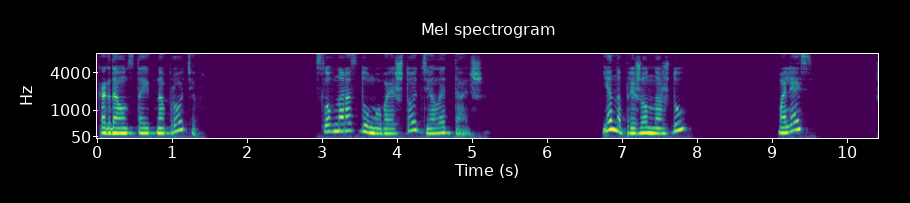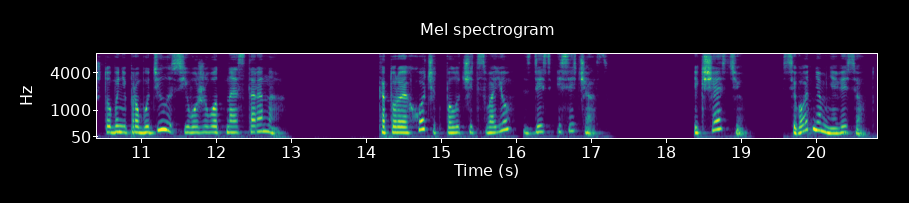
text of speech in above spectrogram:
Когда он стоит напротив, словно раздумывая, что делать дальше. Я напряженно жду, молясь, чтобы не пробудилась его животная сторона, которая хочет получить свое здесь и сейчас. И, к счастью, сегодня мне везет,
